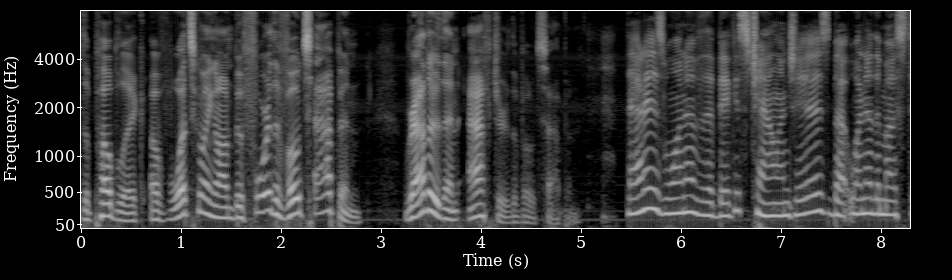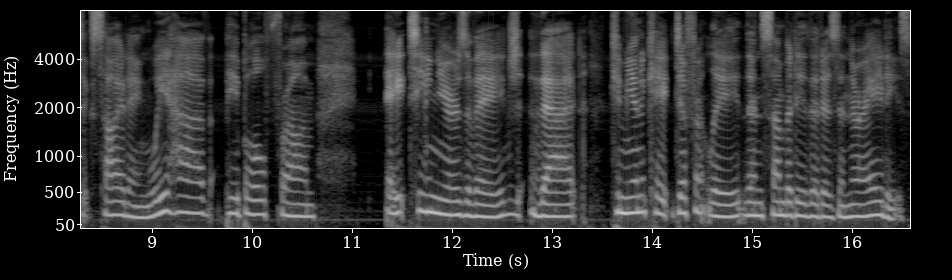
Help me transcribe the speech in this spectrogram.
the public of what's going on before the votes happen rather than after the votes happen? That is one of the biggest challenges, but one of the most exciting. We have people from 18 years of age that communicate differently than somebody that is in their 80s.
